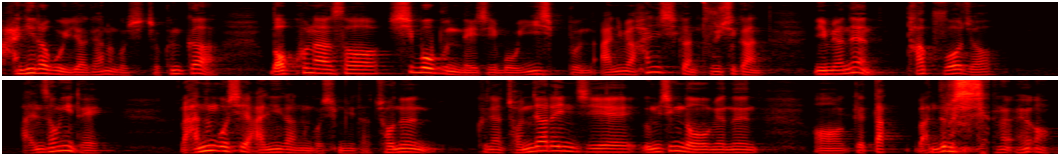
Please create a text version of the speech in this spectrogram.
아니라고 이야기하는 것이죠. 그러니까 넣고 나서 15분 내지 뭐 20분 아니면 1시간, 2시간이면은 다 구워져. 완성이 돼. 라는 것이 아니라는 것입니다. 저는 그냥 전자레인지에 음식 넣으면은 어, 이렇게 딱 만들어지잖아요.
